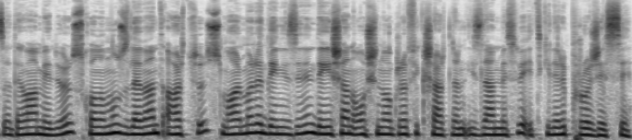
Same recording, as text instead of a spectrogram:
programımıza devam ediyoruz. Konumuz Levent Artüz, Marmara Denizi'nin değişen oşinografik şartların izlenmesi ve etkileri projesi.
